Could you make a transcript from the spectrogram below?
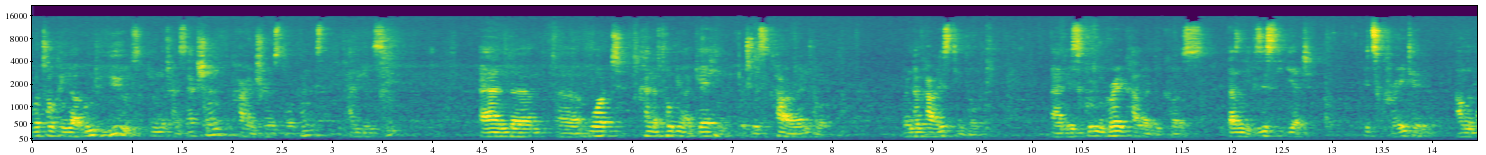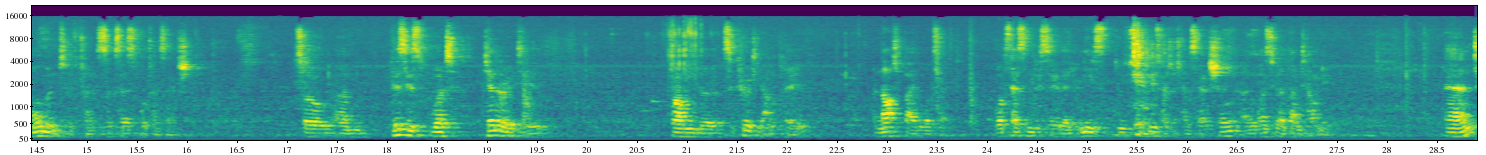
What token you are going to use in the transaction, car insurance token, dependency. And um, uh, what kind of token you are getting, which is car rental, rental car listing token. And it's in gray color because it doesn't exist yet. It's created on the moment of trans successful transaction. So um, this is what generated from the security enclave, not by the website. Website simply say that you need to do such a transaction, and once you are done, tell me. And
